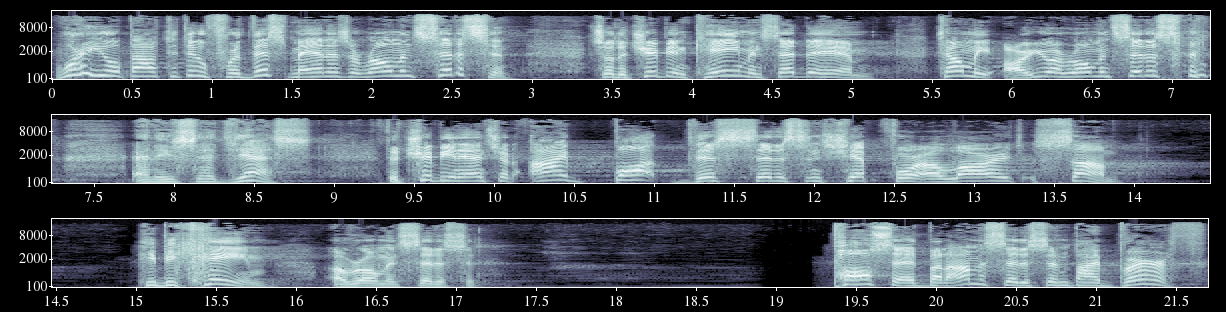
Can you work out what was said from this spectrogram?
What are you about to do? For this man is a Roman citizen. So the tribune came and said to him, Tell me, are you a Roman citizen? And he said, Yes. The tribune answered, I bought this citizenship for a large sum. He became a Roman citizen. Paul said, But I'm a citizen by birth.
